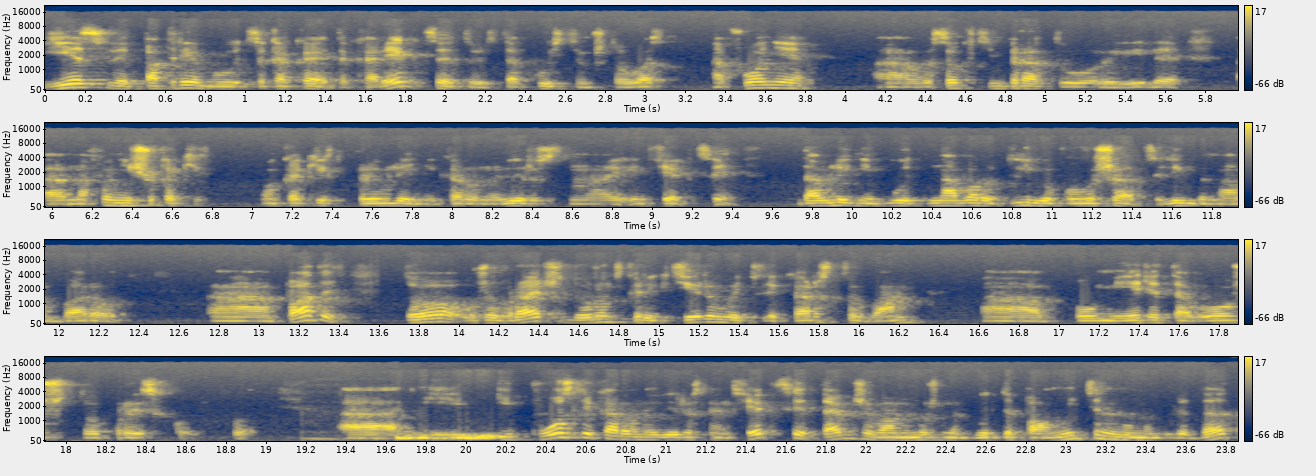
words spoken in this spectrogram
Если потребуется какая-то коррекция, то есть, допустим, что у вас на фоне а, высокой температуры или а, на фоне еще каких, каких-то проявлений коронавирусной инфекции давление будет, наоборот, либо повышаться, либо, наоборот, а, падать, то уже врач должен скорректировать лекарство вам по мере того, что происходит. И, и после коронавирусной инфекции также вам нужно будет дополнительно наблюдать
